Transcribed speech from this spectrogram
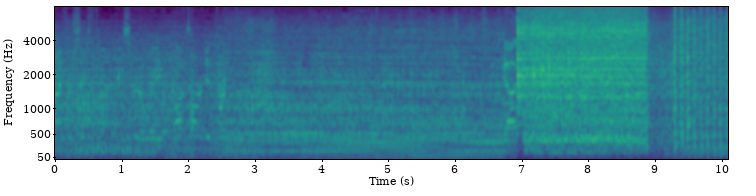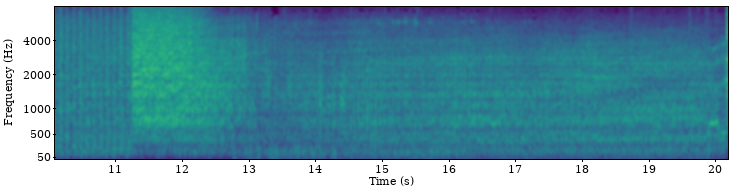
Pressure 61208. On target. Got it. Got it.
